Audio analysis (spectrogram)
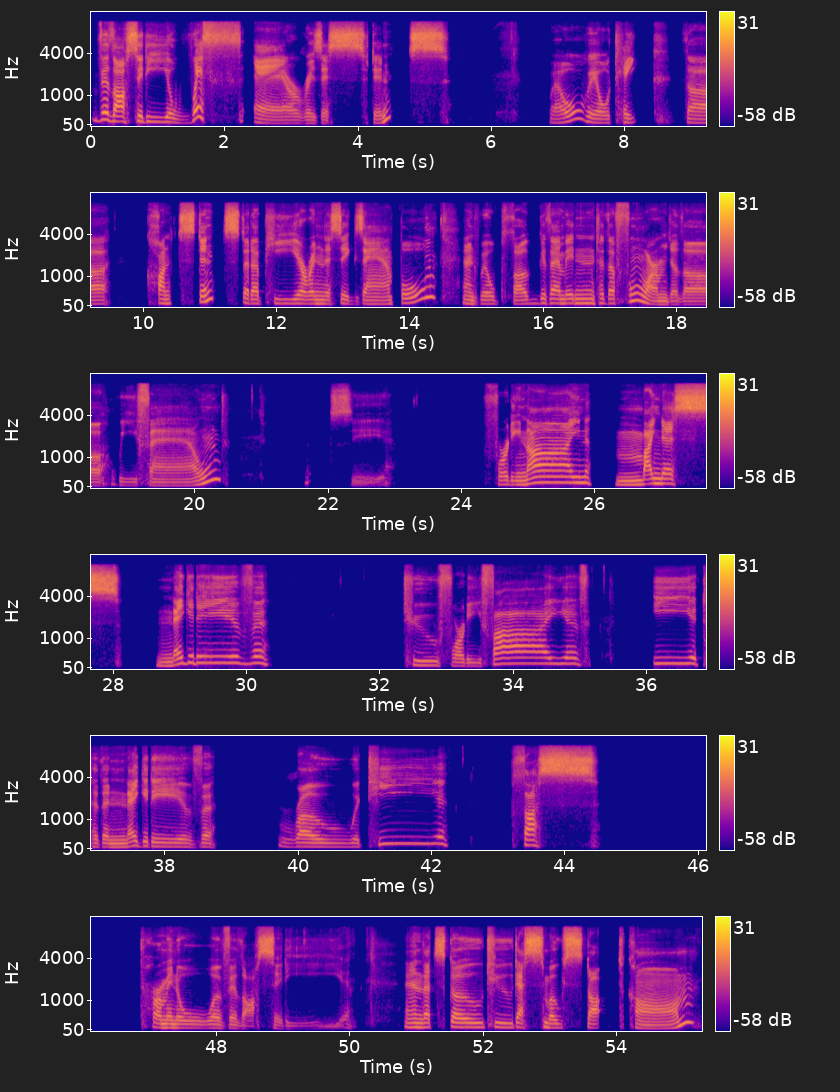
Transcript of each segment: velocity with air resistance, well, we'll take the constants that appear in this example, and we'll plug them into the formula we found. Let's see. 49 minus negative 245 e to the negative rho t plus terminal velocity. And let's go to desmos.com.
